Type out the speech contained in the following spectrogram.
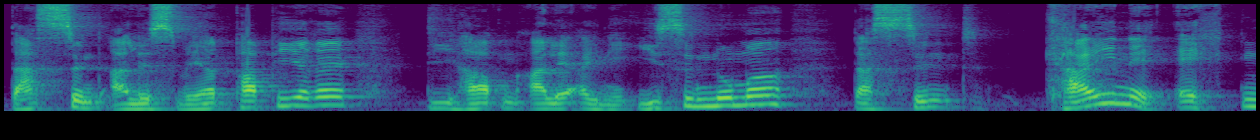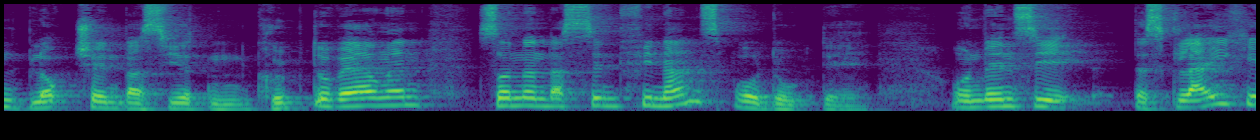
Das sind alles Wertpapiere, die haben alle eine ISIN-Nummer. Das sind keine echten Blockchain-basierten Kryptowährungen, sondern das sind Finanzprodukte. Und wenn Sie das gleiche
